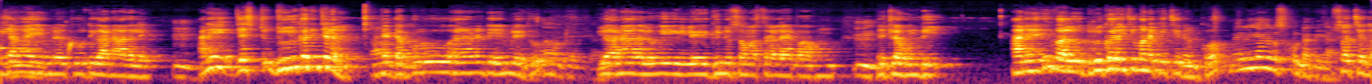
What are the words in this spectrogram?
నిజంగా ఏం లేదు పూర్తిగా అనాథలే. అని జస్ట్ ధృవీకరించడమే. అంటే డబ్బులు అలాంటి ఏం లేదు. వీళ్ళు అనాథలు వీళ్ళు గిన్నె సంవత్సరాలే పాపం. ఇట్లా ఉండి అనేది వాళ్ళు ధృవీకరించి మనకి ఇక. స్వచ్ఛత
